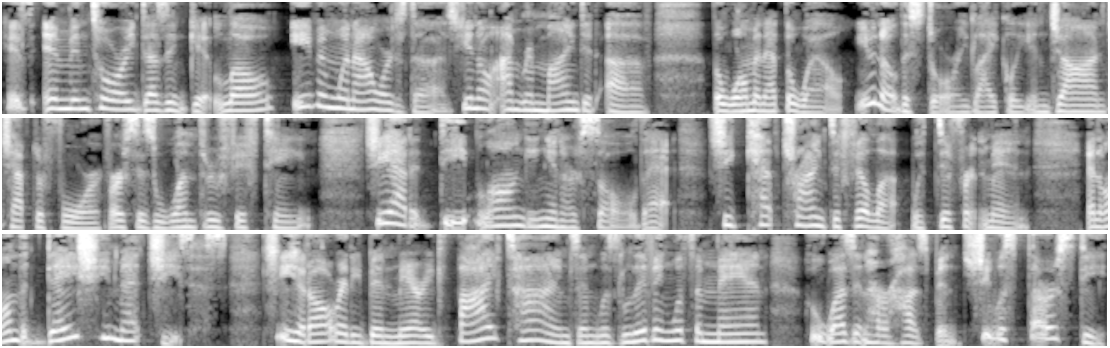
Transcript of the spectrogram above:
His inventory doesn't get low, even when ours does. You know, I'm reminded of the woman at the well. You know the story likely in John chapter 4 verses 1 through 15. She had a deep longing in her soul that she kept trying to fill up with different men. And on the day she met Jesus, she had already been married five times and was living with a man who wasn't her husband. She was thirsty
